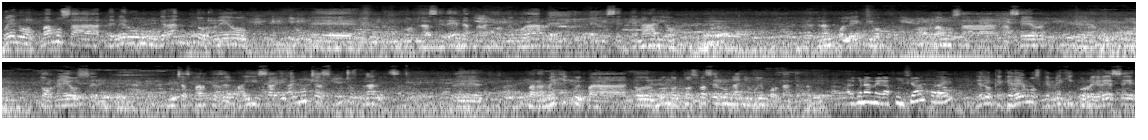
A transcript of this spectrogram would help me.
Bueno, vamos a tener un gran torneo eh, con la Sedena para conmemorar el bicentenario de- del gran colegio. Vamos a hacer eh, torneos en muchas partes del país. Hay, hay muchas, muchos planes eh, para México y para todo el mundo. Entonces va a ser un año muy importante también. ¿Alguna megafunción por ahí? Es lo que queremos, que México regrese.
